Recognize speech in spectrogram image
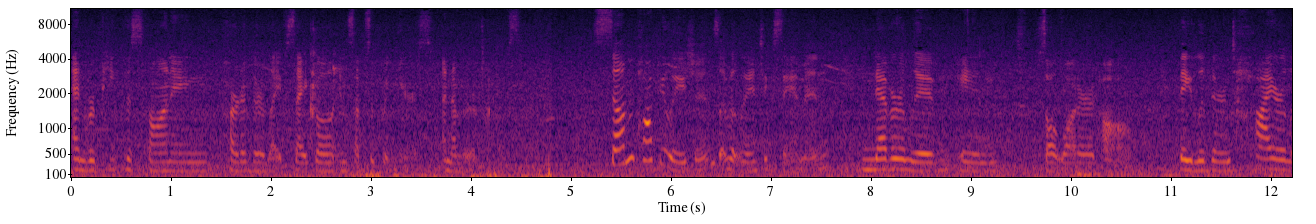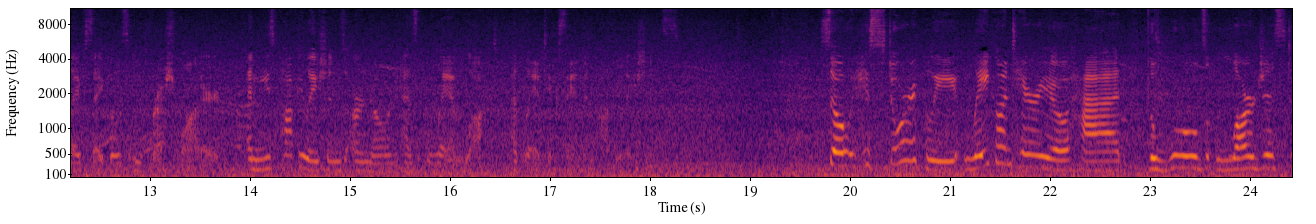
and repeat the spawning part of their life cycle in subsequent years a number of times. Some populations of Atlantic salmon never live in saltwater at all. They live their entire life cycles in fresh water, and these populations are known as landlocked Atlantic salmon populations. So historically, Lake Ontario had the world's largest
